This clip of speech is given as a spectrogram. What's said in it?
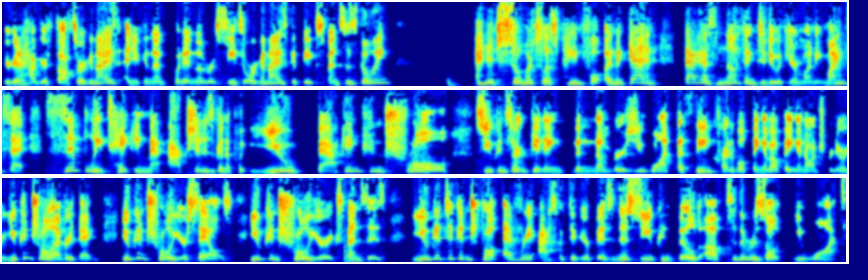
You're going to have your thoughts organized and you can then put in the receipts organized, get the expenses going and it's so much less painful. And again, that has nothing to do with your money mindset. Simply taking that action is going to put you back in control so you can start getting the numbers you want. That's the incredible thing about being an entrepreneur. You control everything. You control your sales. You control your expenses. You get to control every aspect of your business so you can build up to the result you want.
